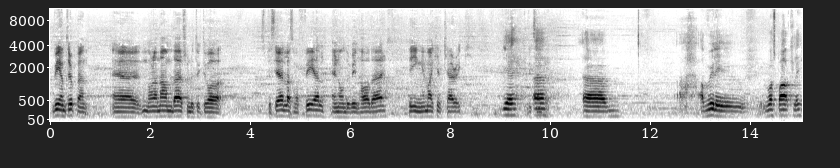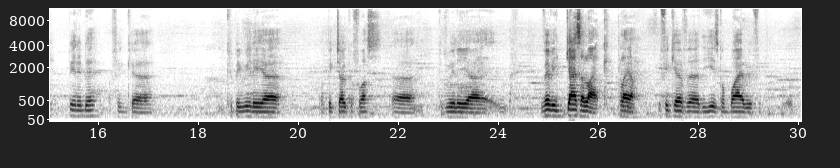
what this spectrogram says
VM-truppen, eh, några namn där som du tyckte var speciella, som var fel? Är det någon du vill ha där? Det är ingen Michael Carrick. Yeah. Uh, um, I'm really Ross Barkley being in there. I think uh, could be really uh, a big joker for us. Uh, could really uh, very Gazza-like player. You think of uh, the years gone by with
